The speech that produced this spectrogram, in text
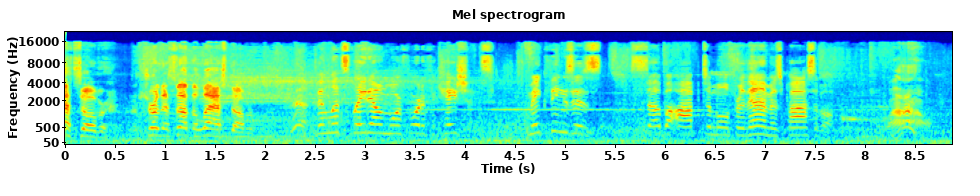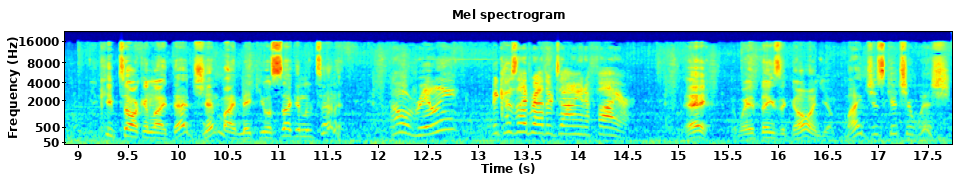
That's over. I'm sure that's not the last of them. Then let's lay down more fortifications. Make things as suboptimal for them as possible. Wow. You keep talking like that, Jinn might make you a second lieutenant. Oh, really? Because I'd rather die in a fire. Hey, the way things are going, you might just get your wish.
